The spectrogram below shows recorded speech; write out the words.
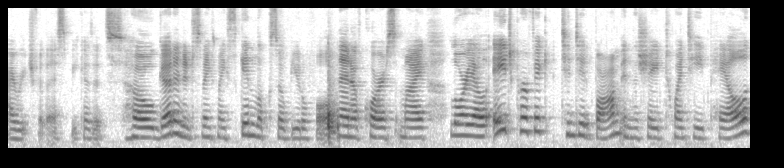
I reach for this because it's so good and it just makes my skin look so beautiful. Then of course my L'Oreal Age Perfect Tinted Balm in the shade 20 Pale.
